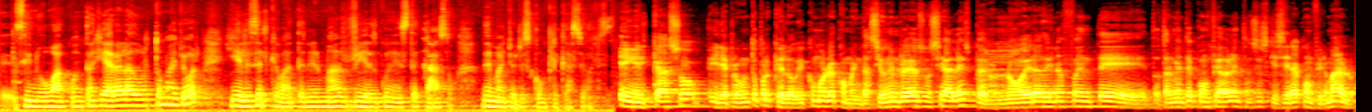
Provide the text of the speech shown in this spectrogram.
eh, si no va a contagiar al adulto mayor y él es el que va a tener más riesgo en este caso de mayores complicaciones. En el caso, y le pregunto porque lo vi como recomendación en redes sociales, pero no era de una fuente totalmente confiable, entonces quisiera confirmarlo.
